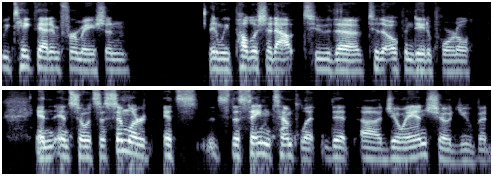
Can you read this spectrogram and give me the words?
we take that information and we publish it out to the to the open data portal. And and so it's a similar it's it's the same template that uh, Joanne showed you but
